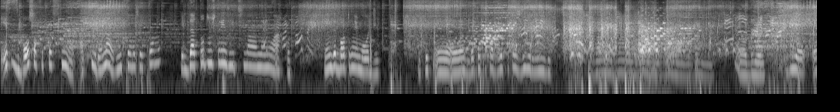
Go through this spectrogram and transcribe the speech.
esses boss só ficam assim, ó, atirando a gente. Eu não sei como. Ele dá todos os três hits na, no, no arco. E ainda bota um emoji. Esse, é, é, daqui a pouco a boca fica girando. Vai, vai. É,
